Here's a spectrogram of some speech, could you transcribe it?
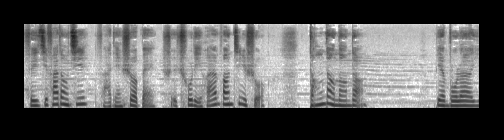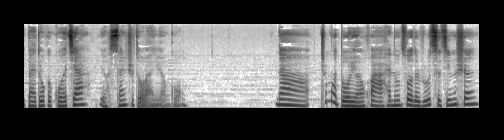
飞机发动机、发电设备、水处理和安防技术等等等等，遍布了一百多个国家，有三十多万员工。那这么多元化，还能做得如此精深？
